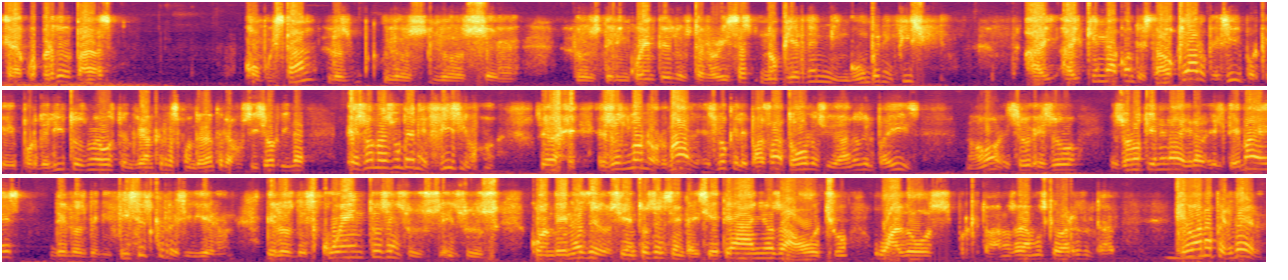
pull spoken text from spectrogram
el acuerdo de paz, como está, los, los, los, eh, los delincuentes, los terroristas, no pierden ningún beneficio. Hay, hay quien ha contestado, claro que sí, porque por delitos nuevos tendrían que responder ante la justicia ordinaria. Eso no es un beneficio, o sea, eso es lo normal, es lo que le pasa a todos los ciudadanos del país. ¿no? Eso, eso, eso no tiene nada de grave. El tema es de los beneficios que recibieron, de los descuentos en sus, en sus condenas de 267 años a 8 o a 2, porque todavía no sabemos qué va a resultar. ¿Qué van a perder?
